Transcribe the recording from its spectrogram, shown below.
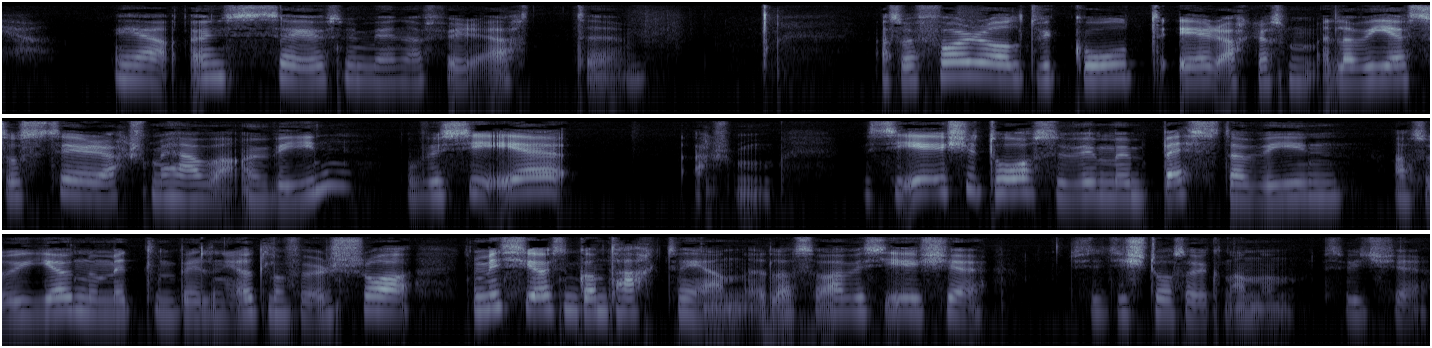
Ja, ja, jeg ser jo som jeg mener for at, um, Alltså förhållt vi god är akkurat som, eller vi är så ser akkurat som jag har en vin. Och vi ser är akkurat som, vi ser inte då så vi är min bästa vin. Alltså i jämn och mittenbilden i ödlån för så, så missar jag sin kontakt med han. Eller så vi ser inte, så det står så vi kan annan. så Vi ser inte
